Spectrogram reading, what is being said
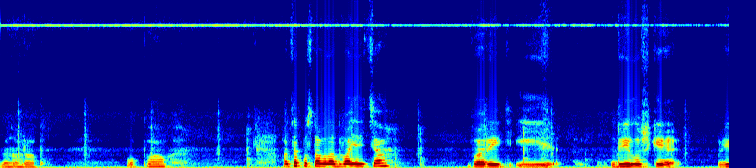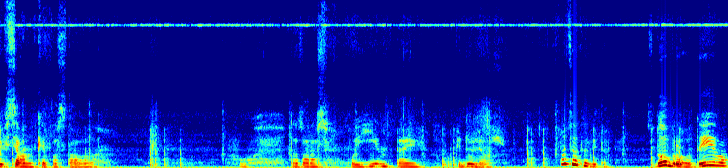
виноград опав. А це поставила два яйця варить і дві ложки вівсянки поставила. Фух, та зараз поїм та й піду ляжу. Ну це тобі таке. З Доброго дива.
